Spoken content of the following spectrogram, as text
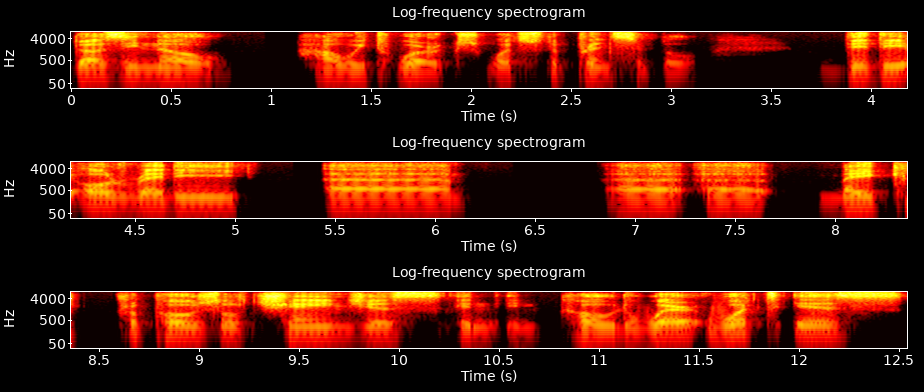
Does he know how it works? What's the principle? Did he already uh, uh, uh, make proposal changes in in code? Where what is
